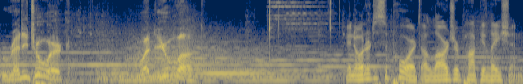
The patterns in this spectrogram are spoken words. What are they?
Ready to work. What do you want? In order to support a larger population,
